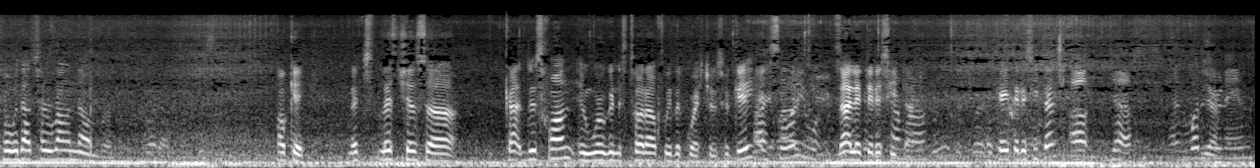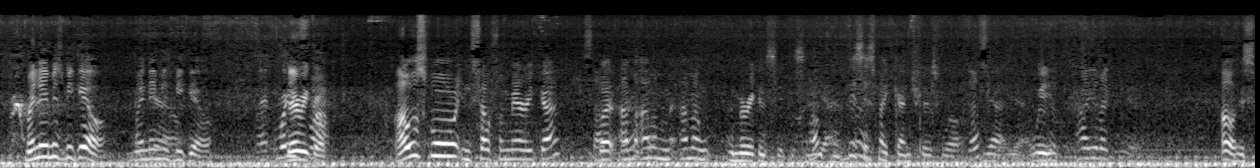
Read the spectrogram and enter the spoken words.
So that's a round number. Whatever. Okay. Let's let's just uh, cut this one and we're gonna start off with the questions. Okay? All right, so you want? Dale, Teresita. Okay, Teresita. Uh, yes. And what is Yeah. your name? My name is Miguel. My name is Miguel. Miguel. Where There you we go. from? I was born in South America, South but I'm I'm I'm an American citizen. yeah. Okay, This is my country as well. That's yeah, good. yeah. We How you like it here? oh this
